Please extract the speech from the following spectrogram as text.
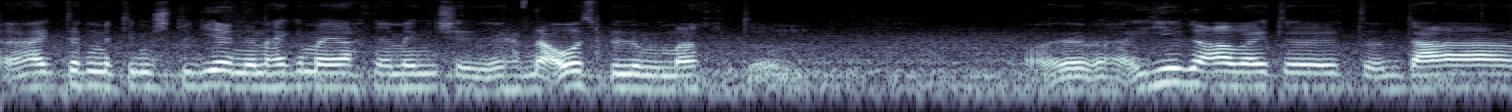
habe ich dann mit dem Studieren, dann habe ich immer gedacht, na Mensch, ich habe eine Ausbildung gemacht und, dann hier gearbeitet und da,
